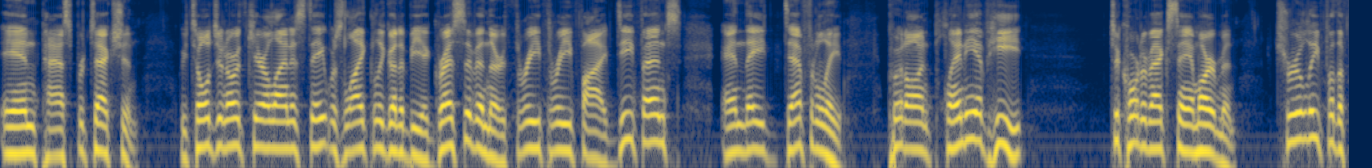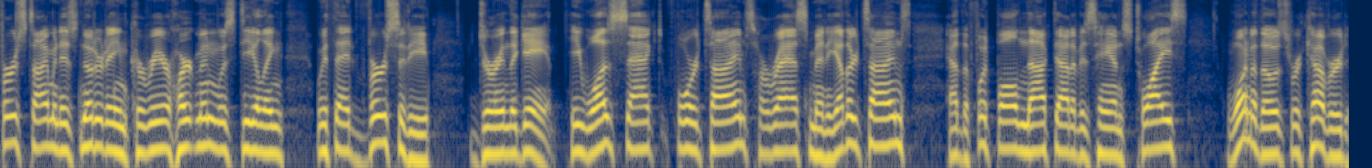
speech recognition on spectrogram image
in pass protection. We told you North Carolina State was likely going to be aggressive in their 3 3 5 defense, and they definitely put on plenty of heat to quarterback Sam Hartman. Truly, for the first time in his Notre Dame career, Hartman was dealing with adversity during the game. He was sacked four times, harassed many other times, had the football knocked out of his hands twice, one of those recovered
